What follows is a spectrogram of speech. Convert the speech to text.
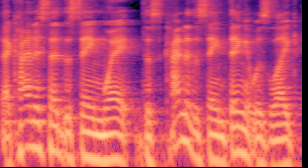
that kind of said the same way. This kind of the same thing. It was like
